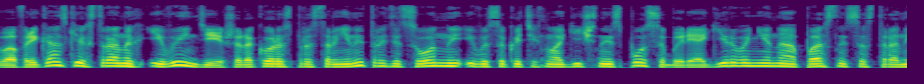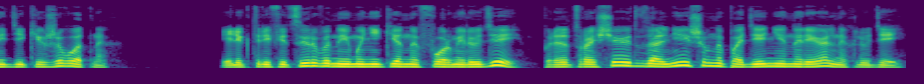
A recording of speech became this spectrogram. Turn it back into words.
В африканских странах и в Индии широко распространены традиционные и высокотехнологичные способы реагирования на опасность со стороны диких животных. Электрифицированные манекены в форме людей предотвращают в дальнейшем нападение на реальных людей.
